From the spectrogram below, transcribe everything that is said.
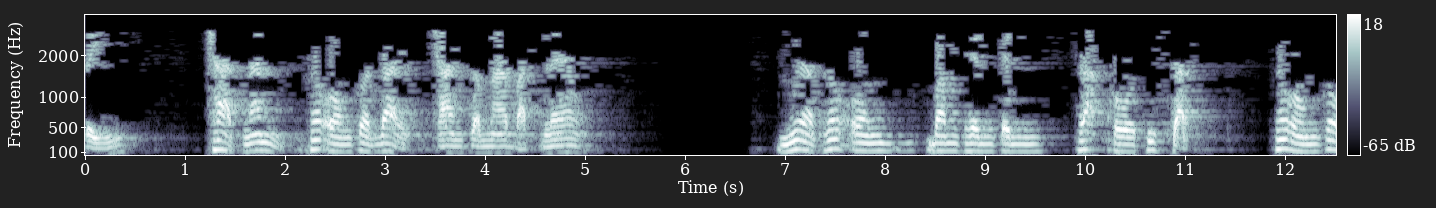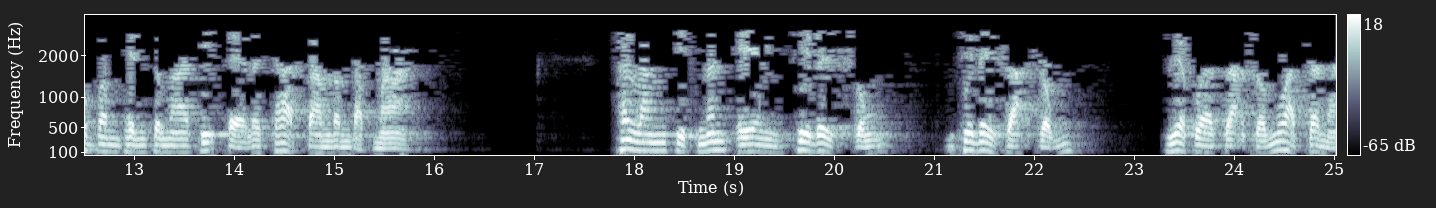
ษีชาตินั้นพระองค์ก็ได้ฌานสมาบัติแล้ว เมื่อพระองค์บำเพ็ญเป็นพระโพธิสัตว์ พระองค์ก็บำเพ็ญสมาธิแต่ละชาติตามลำดับมา พลังจิตนั่นเองที่ได้สงที่ได้สะสม เรียกว่าสะสมวัฒนา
